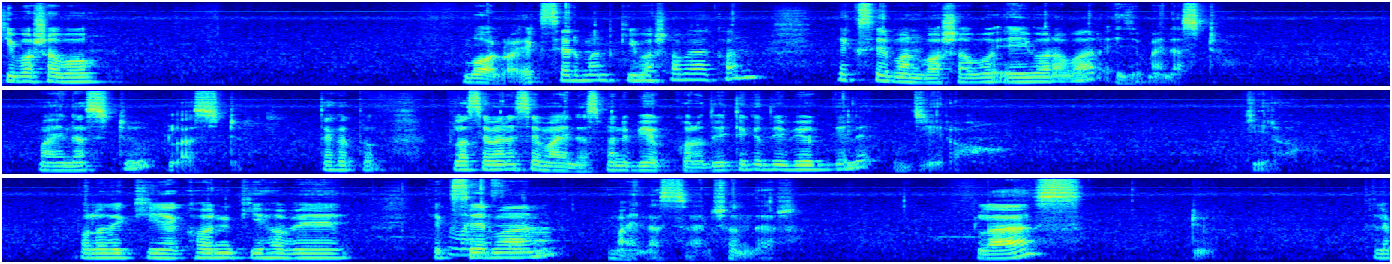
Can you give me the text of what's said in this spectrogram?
কি বসাবো? বলো এক্সের মান কি বসাবো এখন? এক্সের মান বসাবো এই বরাবর, এই যে minus two minus two plus two দেখো তো প্লাসে মাইনাসে মাইনাস মানে বিয়োগ করো। দুই থেকে দুই বিয়োগ দিলে জিরো জিরো বলো দেখি এখন কি হবে? এক্সের মান মাইনাস ওয়ান সুন্দর। প্লাস টু তাহলে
